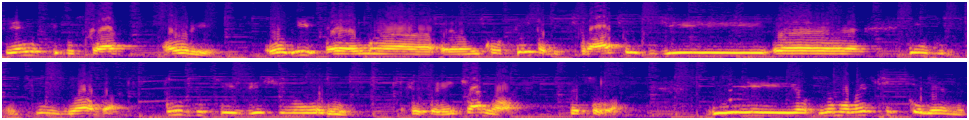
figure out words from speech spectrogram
temos que buscar a Ori. Ori é, uma, é um conceito abstrato de, é, que engloba tudo que existe no Oru, referente a nós, pessoa. E no momento que escolhemos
